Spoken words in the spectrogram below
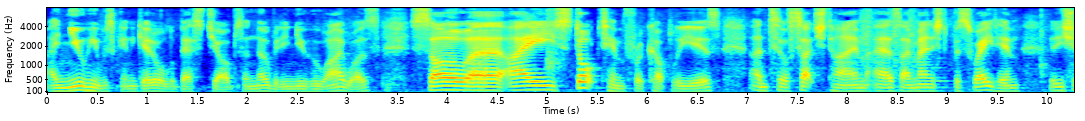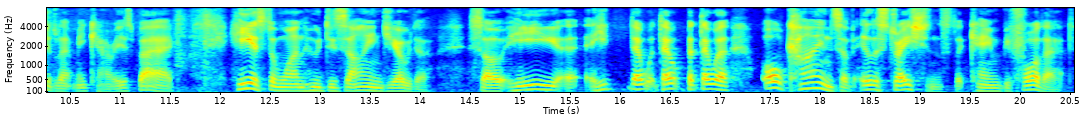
I knew he was going to get all the best jobs, and nobody knew who I was. So uh, I stalked him for a couple of years until such time as I managed to persuade him that he should let me carry his bag. He is the one who designed Yoda. So he uh, he there, were, there, but there were all kinds of illustrations that came before that,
